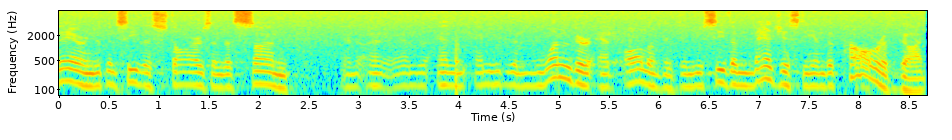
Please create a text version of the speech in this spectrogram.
there and you can see the stars and the sun and, uh, and, and, and you can wonder at all of it, and you see the majesty and the power of God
